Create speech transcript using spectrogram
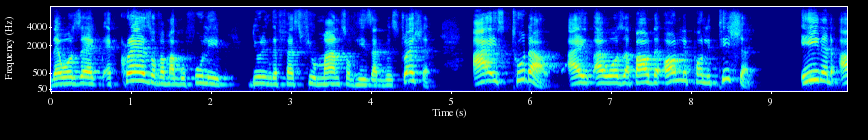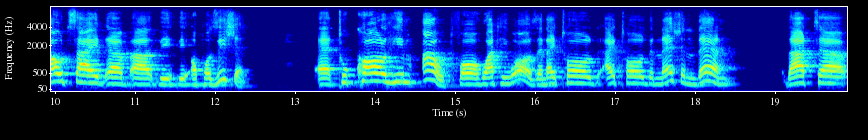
There was a, a craze over Magufuli during the first few months of his administration. I stood out. I, I was about the only politician in and outside uh, uh the, the opposition uh, to call him out for what he was. And I told, I told the nation then that uh,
